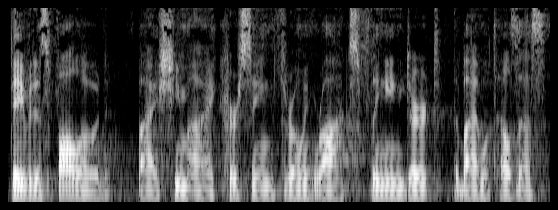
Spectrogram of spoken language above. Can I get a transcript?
David is followed by Shimei, cursing, throwing rocks, flinging dirt, the Bible tells us.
